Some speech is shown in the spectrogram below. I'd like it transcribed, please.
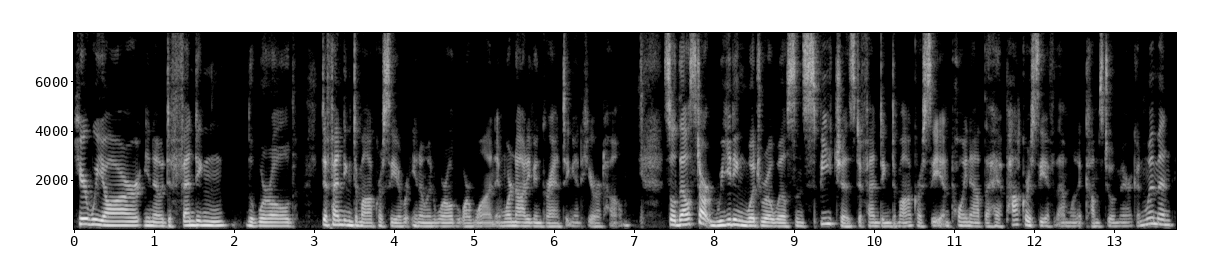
Here we are, you know, defending the world defending democracy, you know, in World War One, and we're not even granting it here at home. So they'll start reading Woodrow Wilson's speeches defending democracy and point out the hypocrisy of them when it comes to American women,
